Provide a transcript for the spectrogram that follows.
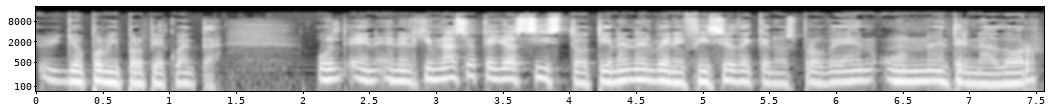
yo por mi propia cuenta. En, el gimnasio que yo asisto tienen el beneficio de que nos proveen un entrenador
